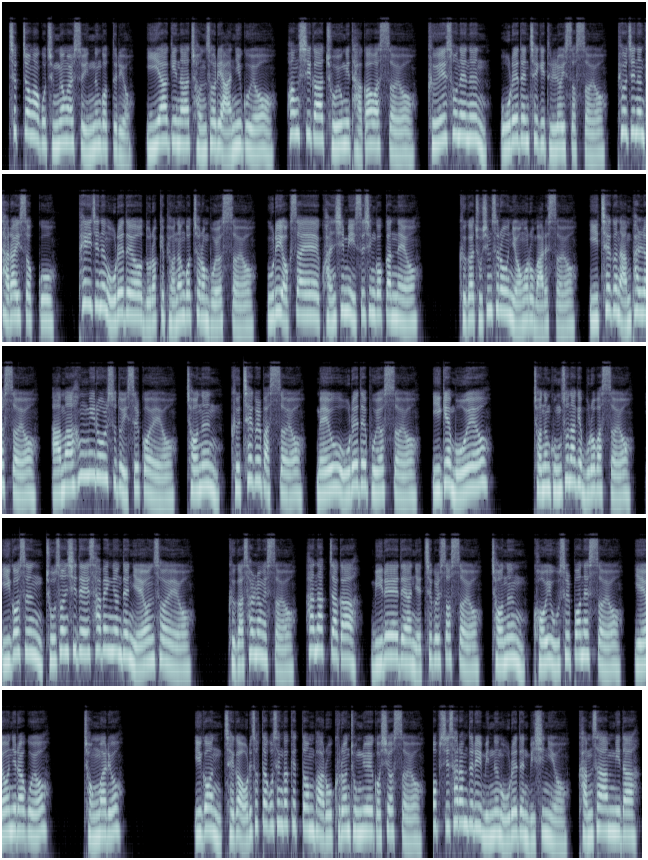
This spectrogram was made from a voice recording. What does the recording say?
측정하고 증명할 수 있는 것들이요. 이야기나 전설이 아니고요. 황 씨가 조용히 다가왔어요. 그의 손에는 오래된 책이 들려 있었어요. 표지는 달아 있었고 페이지는 오래되어 노랗게 변한 것처럼 보였어요. 우리 역사에 관심이 있으신 것 같네요. 그가 조심스러운 영어로 말했어요. 이 책은 안 팔렸어요. 아마 흥미로울 수도 있을 거예요. 저는 그 책을 봤어요. 매우 오래돼 보였어요. 이게 뭐예요? 저는 공손하게 물어봤어요. 이것은 조선시대의 400년 된 예언서예요. 그가 설명했어요. 한 학자가 미래에 대한 예측을 썼어요. 저는 거의 웃을 뻔했어요. 예언이라고요? 정말요? 이건 제가 어리석다고 생각했던 바로 그런 종류의 것이었어요. 없이 사람들이 믿는 오래된 미신이요. 감사합니다.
